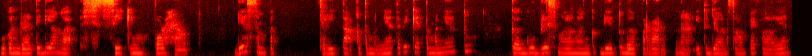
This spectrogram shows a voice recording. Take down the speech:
Bukan berarti dia nggak seeking for help. Dia sempat cerita ke temennya, tapi kayak temennya tuh gak gubris malah nganggep dia tuh baperan. Nah itu jangan sampai kalian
